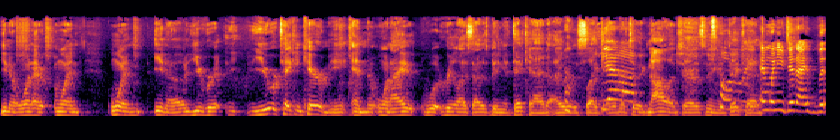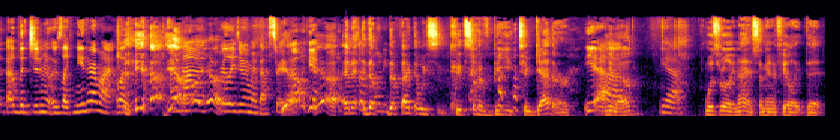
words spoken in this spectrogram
you know, when I when when you know you were you were taking care of me, and when I w- realized I was being a dickhead, I was like Yeah. able to acknowledge that I was being a dickhead. And when you did, I le- I legitimately was like, neither am I. Like, yeah, yeah, I'm not oh, yeah. really doing my best right yeah, now. yeah, yeah. and So it, the, the fact that we could sort of be together, Yeah. you know, yeah. was really nice. I mean, I feel like that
